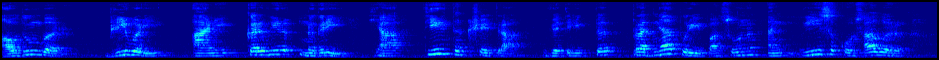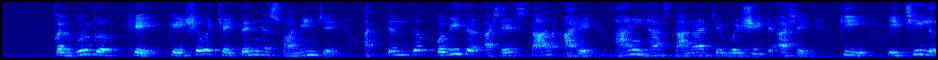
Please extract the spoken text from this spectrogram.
औदुंबर भिलवडी आणि करवीर नगरी ह्या तीर्थक्षेत्रा व्यतिरिक्त प्रज्ञापुरीपासून वीस कोसावर कलबुर्ग हे केशव चैतन्य स्वामींचे अत्यंत पवित्र असे स्थान आहे आणि ह्या स्थानाचे वैशिष्ट्य असे की येथील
